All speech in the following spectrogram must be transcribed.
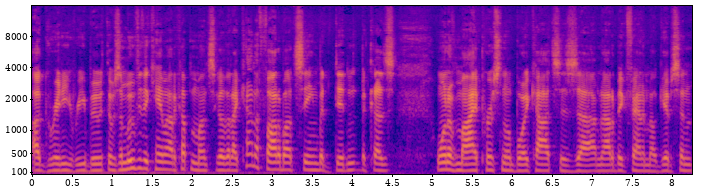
a gritty reboot. There was a movie that came out a couple months ago that I kind of thought about seeing but didn't because one of my personal boycotts is uh, I'm not a big fan of Mel Gibson.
